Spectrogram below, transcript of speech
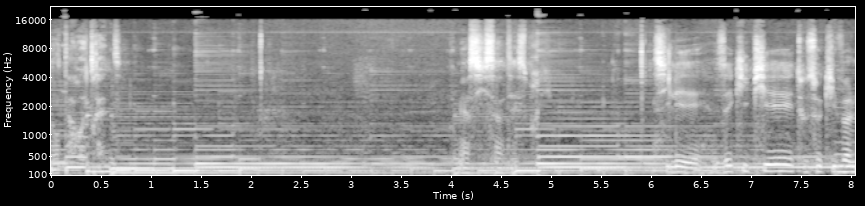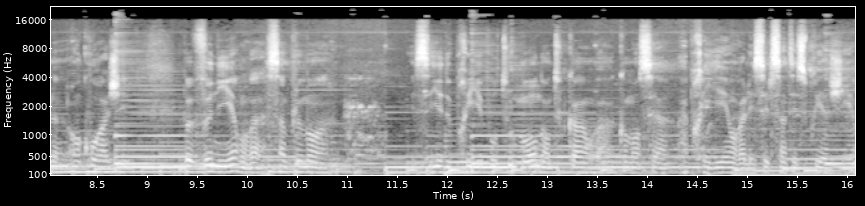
dans ta retraite. Merci Saint-Esprit. Si les équipiers, tous ceux qui veulent encourager, peuvent venir, on va simplement essayer de prier pour tout le monde. En tout cas, on va commencer à, prier, on va laisser le Saint-Esprit agir.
